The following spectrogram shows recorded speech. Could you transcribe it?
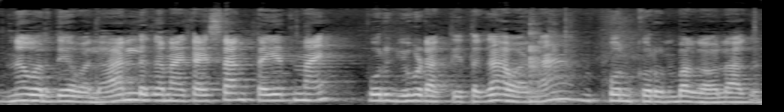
नवर देवाला आणलं का नाही काय सांगता येत नाही. पोरगी हुडाकते तर गावाना फोन करून बघावं लागल.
